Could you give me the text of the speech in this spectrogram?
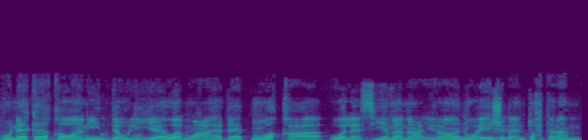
هناك قوانين دولية ومعاهدات موقعة ولا سيما مع إيران ويجب أن تحترم.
